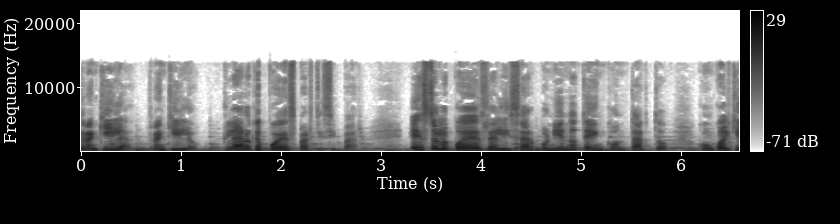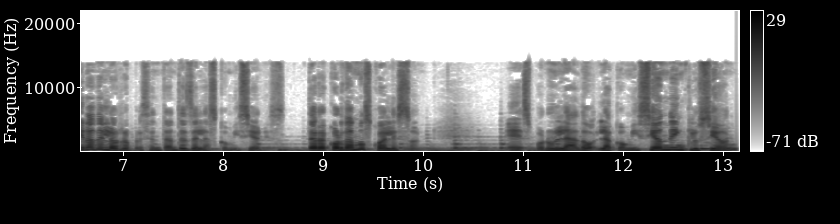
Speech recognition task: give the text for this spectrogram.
Tranquila, tranquilo, claro que puedes participar. Esto lo puedes realizar poniéndote en contacto con cualquiera de los representantes de las comisiones. Te recordamos cuáles son. Es por un lado la Comisión de Inclusión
